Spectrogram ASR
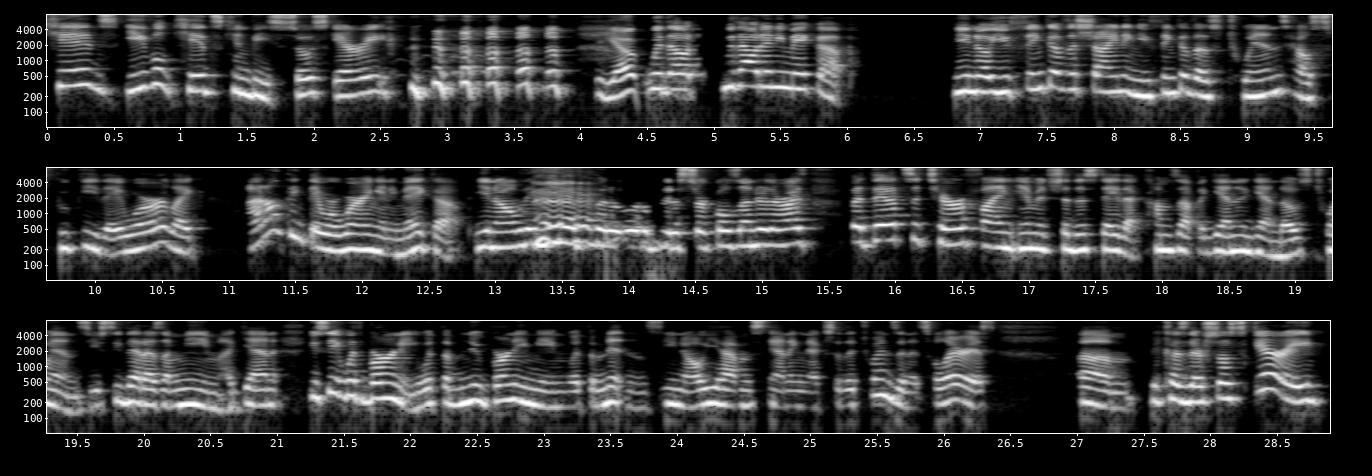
kids, evil kids, can be so scary yep. without without any makeup. You know, you think of The Shining, you think of those twins, how spooky they were. Like, I don't think they were wearing any makeup. You know, they may have put a little bit of circles under their eyes, but that's a terrifying image to this day that comes up again and again. Those twins, you see that as a meme again. You see it with Bernie, with the new Bernie meme with the mittens. You know, you have them standing next to the twins, and it's hilarious um, because they're so scary.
